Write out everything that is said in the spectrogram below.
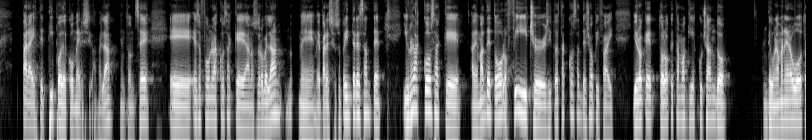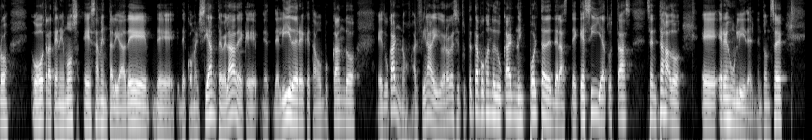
para este tipo de comercio, ¿verdad? Entonces, eh, eso fue una de las cosas que a nosotros, ¿verdad? Me, pareció súper interesante. Y una de las cosas que, además de todos los features y todas estas cosas de Shopify, yo creo que todos los que estamos aquí escuchando, de una manera u, otro, u otra, tenemos esa mentalidad de, de, comerciante, ¿verdad? De, que, de líderes que estamos buscando educarnos al final. Y yo creo que si tú te estás buscando educar, no importa desde las, de qué silla tú estás sentado, eh, eres un líder. Entonces,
